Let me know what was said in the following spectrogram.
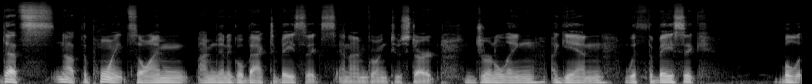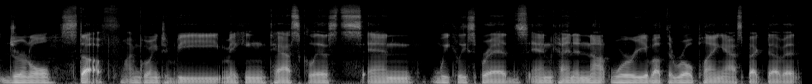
that's not the point. So I'm I'm going to go back to basics and I'm going to start journaling again with the basic bullet journal stuff. I'm going to be making task lists and weekly spreads and kind of not worry about the role playing aspect of it.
